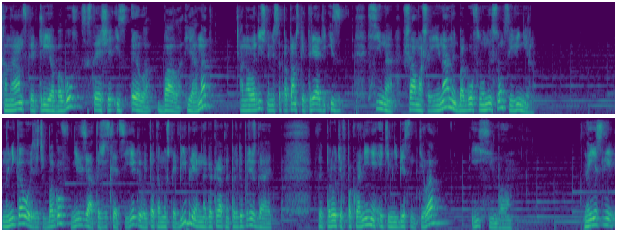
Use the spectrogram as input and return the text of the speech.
ханаанская трио богов, состоящая из Эла, Бала и Анат, аналогично месопотамской триаде из Сина, Шамаша и Инаны, богов Луны, Солнца и Венеры. Но никого из этих богов нельзя отождествлять с Иеговой, потому что Библия многократно предупреждает против поклонения этим небесным телам и символам. Но если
